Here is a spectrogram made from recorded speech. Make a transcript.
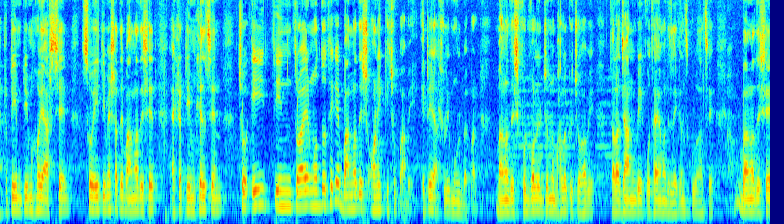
একটা টিম টিম হয়ে আসছেন সো এই টিমের সাথে বাংলাদেশের একটা টিম খেলছেন। সো এই তিন ত্রয়ের মধ্য থেকে বাংলাদেশ অনেক কিছু পাবে, এটাই আসলে মূল ব্যাপার। বাংলাদেশ ফুটবলের জন্য ভালো কিছু হবে, তারা জানবে কোথায় আমাদের লেগেন্সগুলো আছে। বাংলাদেশে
